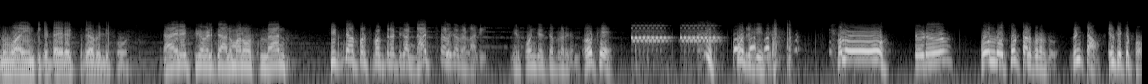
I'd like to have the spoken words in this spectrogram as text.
నువ్వు ఆ ఇంటికి డైరెక్ట్గా వెళ్ళిపోవచ్చు. డైరెక్ట్గా వెళితే అనుమానం వస్తుంది మ్యాన్. కిడ్నాపర్స్ పంపినట్టుగా న్యాచురల్గా వెళ్ళాలి. మీరు ఫోన్ చేసి డబ్బులు అడగండి ఓకే. హలో. చూడు ఫోన్లో చూడటాలు కుదరదు. వింటాం. ఏమిటో చెప్పు.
